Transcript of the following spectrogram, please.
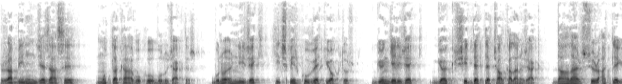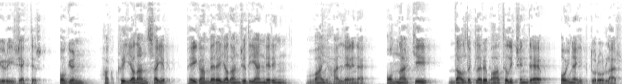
Rabbinin cezası mutlaka vuku bulacaktır. Bunu önleyecek hiçbir kuvvet yoktur. Gün gelecek, gök şiddetle çalkalanacak. Dağlar süratle yürüyecektir. O gün hakkı yalan sayıp peygambere yalancı diyenlerin vay hallerine. Onlar ki daldıkları batıl içinde oynayıp dururlar.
